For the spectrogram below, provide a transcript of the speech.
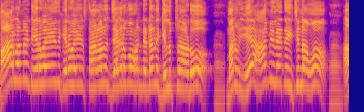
పార్లమెంట్ ఇరవై ఐదుకి ఇరవై ఐదు స్థానాలు జగన్మోహన్ రెడ్డి అన్న గెలుస్తున్నాడు ఆ. మనం ఏ హామీలు అయితే ఇచ్చినామో ఆ.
